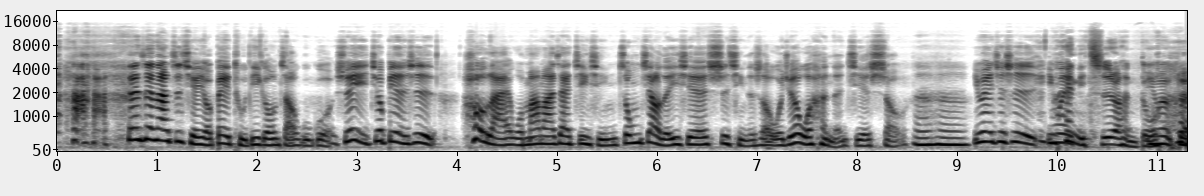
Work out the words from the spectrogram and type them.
但是在那之前有被土地公照顾过，所以就变成是。后来我妈妈在进行宗教的一些事情的时候，我觉得我很能接受，嗯哼，因为就是因为，因为你吃了很多，因为对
